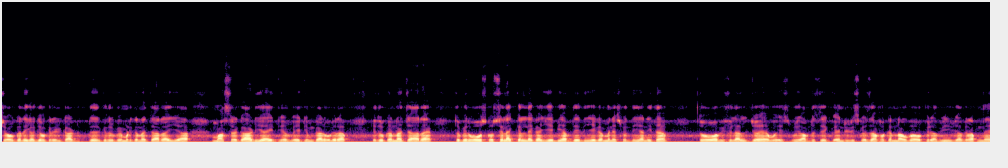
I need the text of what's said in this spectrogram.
शो करेगा कि वो क्रेडिट कार्ड के थ्रू पेमेंट करना चाह रहा है, या मास्टर कार्ड या एटीएम एटीएम कार्ड वगैरह के थ्रू करना चाह रहा है। तो फिर वो उसको सिलेक्ट कर लेगा। ये भी आप दे दीजिएगा, मैंने इसमें दिया नहीं था। तो अभी फ़िलहाल जो है वो इसमें आपने से एंटिटीज़ को इजाफा करना होगा और फिर अभी अगर आपने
